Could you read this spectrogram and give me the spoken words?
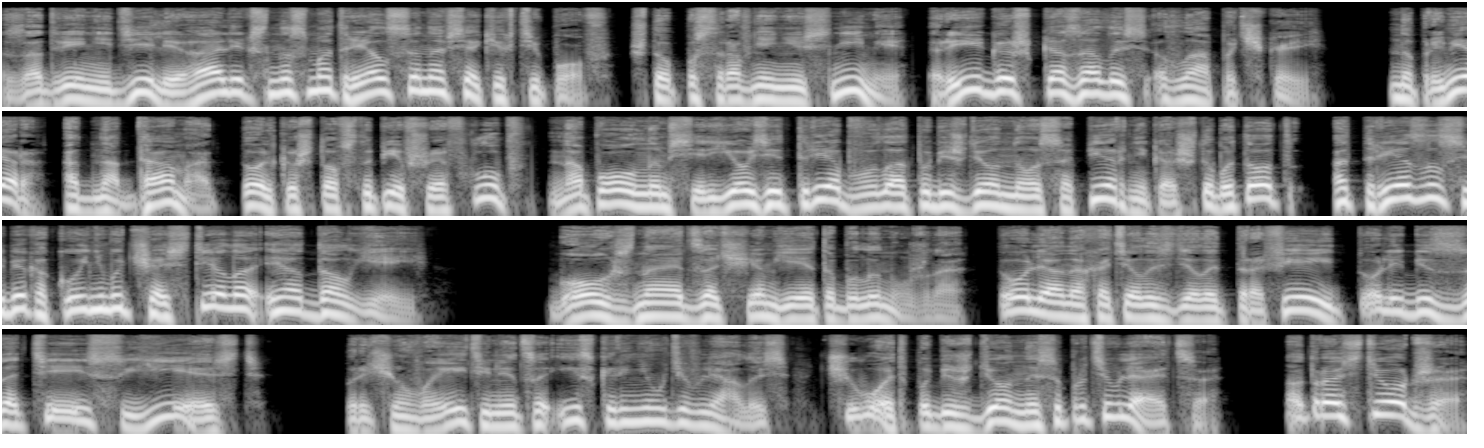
За две недели Алекс насмотрелся на всяких типов, что по сравнению с ними Ригаш казалась лапочкой. Например, одна дама, только что вступившая в клуб, на полном серьезе требовала от побежденного соперника, чтобы тот отрезал себе какую-нибудь часть тела и отдал ей. Бог знает, зачем ей это было нужно. То ли она хотела сделать трофей, то ли без затей съесть. Причем воительница искренне удивлялась, чего это побежденный сопротивляется. Отрастет же.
